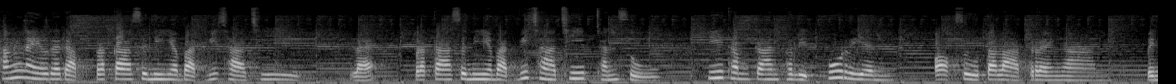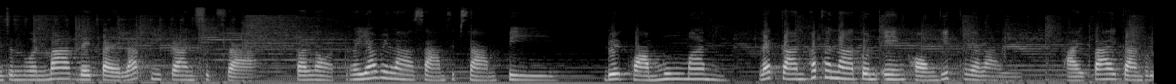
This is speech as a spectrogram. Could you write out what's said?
ทั้งในระดับประกาศนียบัตรวิชาชีพ และประกาศนียบัตรวิชาชีพชั้นสูง ที่ทำการผลิตผู้เรียน ออกสู่ตลาดแรงงาน เป็นจำนวนมากในแต่ละปีการศึกษา ตลอดระยะเวลา 33 ปี ด้วยความมุ่งมั่น และการพัฒนาตนเองของวิทยาลัย ภายใต้การ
